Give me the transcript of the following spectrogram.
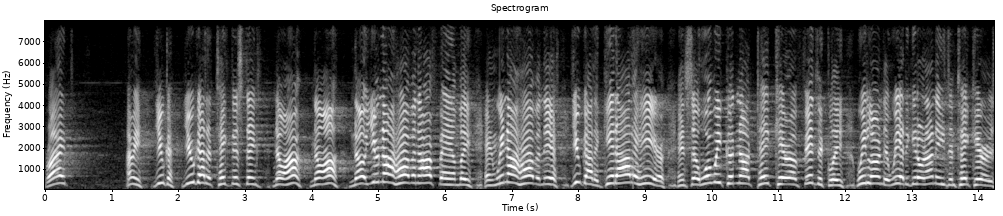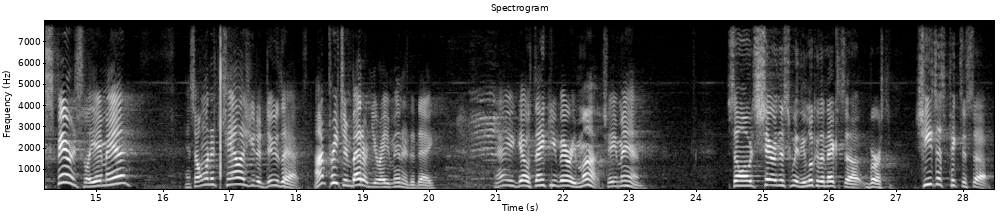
right? I mean, you got, you got to take this thing. No, I, no, I, no, you're not having our family, and we're not having this. You got to get out of here. And so, what we could not take care of physically, we learned that we had to get on our knees and take care of it spiritually. Amen. And so, I want to challenge you to do that. I'm preaching better than your amen today. There you go. Thank you very much. Amen. So, I would share this with you. Look at the next uh, verse. Jesus picks us up.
